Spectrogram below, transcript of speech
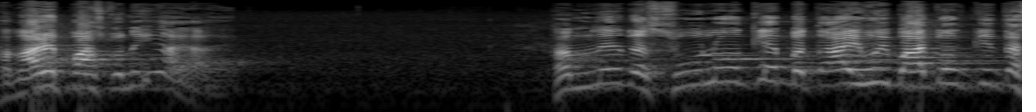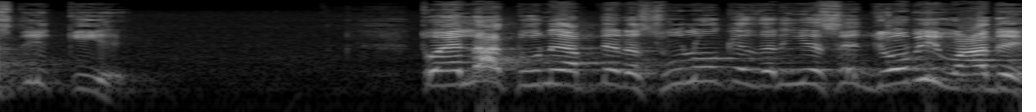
ہمارے پاس تو نہیں آیا ہے۔ ہم نے رسولوں کے بتائی ہوئی باتوں کی تصدیق کی ہے۔ تو اللہ، تو نے اپنے رسولوں کے ذریعے سے جو بھی وعدے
